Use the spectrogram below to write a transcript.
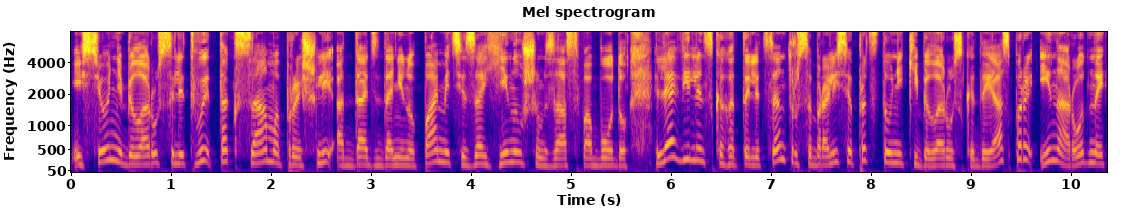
і сёння беларусы літвы таксама прыйшлі аддаць даніну памяці загінуўшым за свабоду ля віленскага тэлецэнтру сабраліся прадстаўнікі беларускай дыяспоры і народнай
